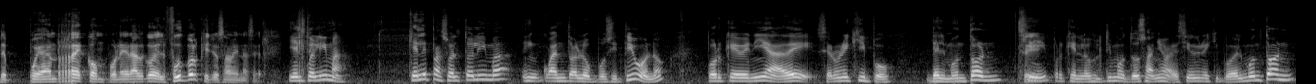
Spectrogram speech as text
de, puedan recomponer algo del fútbol que ellos saben hacer. ¿Y el Tolima? ¿Qué le pasó al Tolima en cuanto a lo positivo, no? Porque venía de ser un equipo del montón, sí, porque en los últimos dos años había sido un equipo del montón.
